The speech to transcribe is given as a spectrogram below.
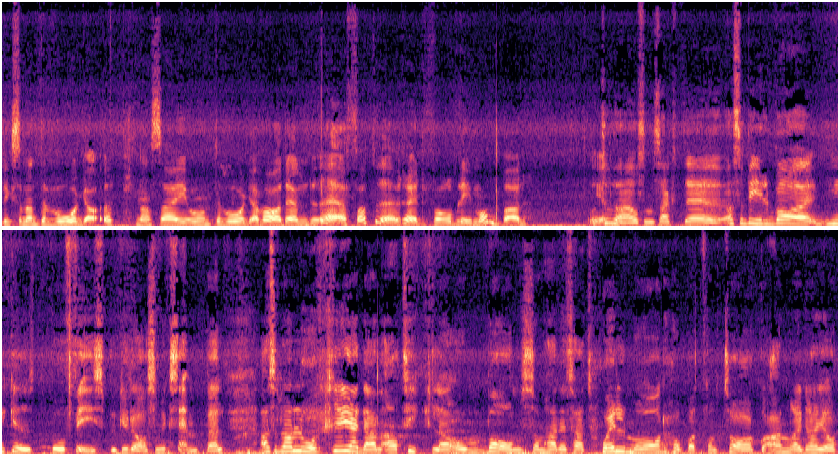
liksom inte vågar öppna sig och inte vågar vara den du är för att du är rädd för att bli mobbad. Och tyvärr som sagt, eh, alltså vi bara gick ut på Facebook idag som exempel. Alltså där låg redan artiklar om barn som hade tagit självmord, hoppat från tak och andra grejer.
